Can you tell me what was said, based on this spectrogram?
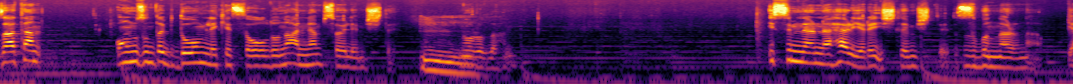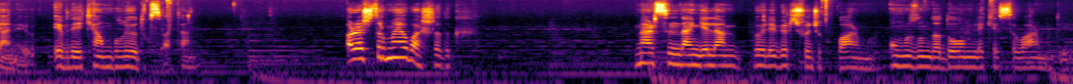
Zaten omzunda bir doğum lekesi olduğunu annem söylemişti. Nurullah'ın. İsimlerine her yere işlemişti, zıbınlarına. Yani evdeyken buluyorduk zaten. Araştırmaya başladık. Mersin'den gelen böyle bir çocuk var mı? Omuzunda doğum lekesi var mı diye.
